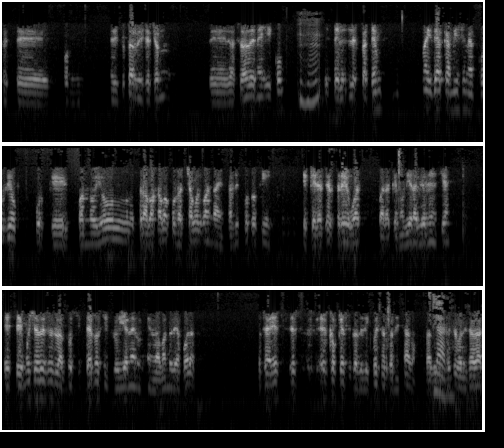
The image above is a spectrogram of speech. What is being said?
este, con el Instituto de Organización de, la Ciudad de México, este, les, les planteé una idea que a mí se me ocurrió porque cuando yo trabajaba con las chavos banda en San Luis Potosí, que quería hacer treguas para que no hubiera violencia, este, muchas veces los internos influían en, en la banda de afuera. O sea, es, es, es lo que es la delincuencia organizada. La delincuencia organizada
